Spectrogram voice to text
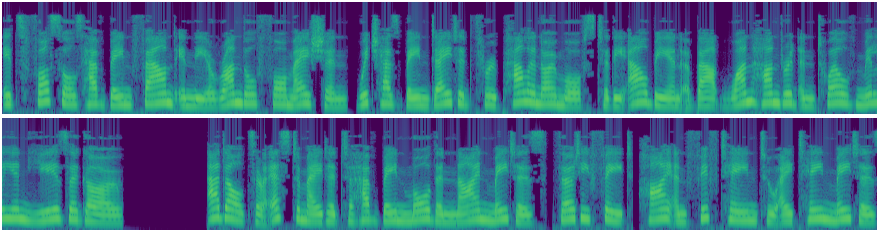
Its fossils have been found in the Arundel Formation, which has been dated through palynomorphs to the Albian about 112 million years ago. Adults are estimated to have been more than 9 meters 30 feet high and 15 to 18 meters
